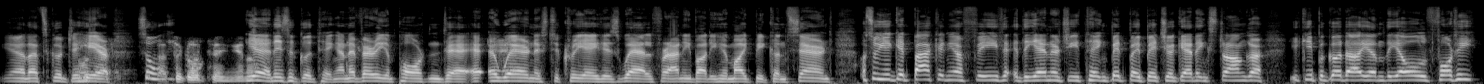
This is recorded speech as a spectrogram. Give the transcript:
Yeah, that's good to hear. So that's a good thing, you know. Yeah, it is a good thing and a very important uh, awareness to create as well for anybody who might be concerned. So you get back on your feet, the energy thing, bit by bit, you're getting stronger. You keep a good eye on the old footy.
